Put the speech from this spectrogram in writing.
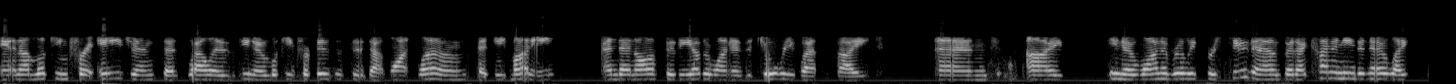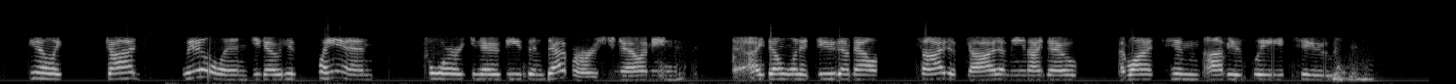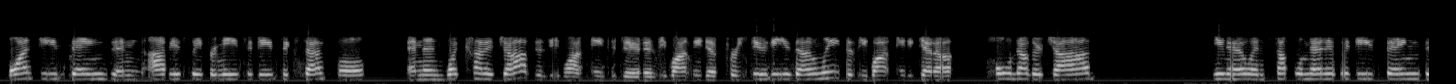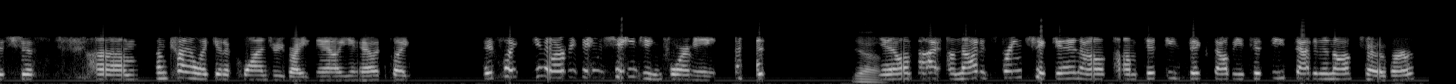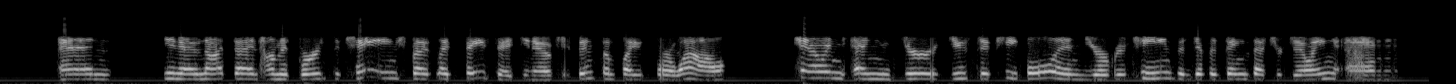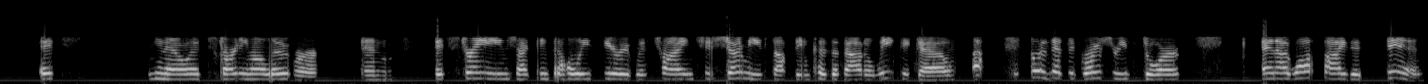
and I'm looking for agents as well as you know looking for businesses that want loans that need money, and then also the other one is a jewelry website, and I you know want to really pursue them, but I kind of need to know like you know like God's will and you know His plan for you know these endeavors. You know, I mean, I don't want to do them outside of God. I mean, I know I want him obviously to want these things and obviously for me to be successful. And then what kind of job does he want me to do? Does he want me to pursue these only? Does he want me to get a whole nother job? You know, and supplement it with these things. It's just um, I'm kind of like in a quandary right now. You know, it's like it's like you know everything's changing for me. Yeah. You know, I'm not, I'm not a spring chicken. I'll, I'm 56. I'll be 57 in October. And, you know, not that I'm adverse to change, but let's face it, you know, if you've been someplace for a while, you know, and, and you're used to people and your routines and different things that you're doing. And it's, you know, it's starting all over. And it's strange. I think the Holy Spirit was trying to show me something because about a week ago, I was at the grocery store and I walked by this bin,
